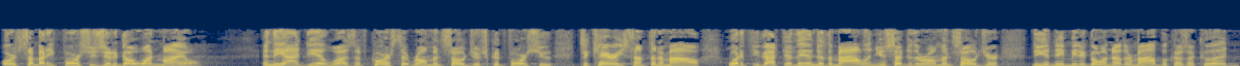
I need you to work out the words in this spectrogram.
Or if somebody forces you to go one mile, and the idea was, of course, that Roman soldiers could force you to carry something a mile. What if you got to the end of the mile and you said to the Roman soldier, Do you need me to go another mile? Because I could.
